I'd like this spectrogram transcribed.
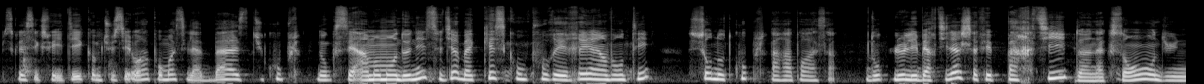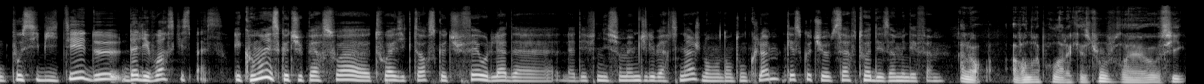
Puisque la sexualité, comme tu sais, Laura, pour moi, c'est la base du couple. Donc, c'est à un moment donné se dire, bah, qu'est-ce qu'on pourrait réinventer sur notre couple par rapport à ça? Donc le libertinage, ça fait partie d'un accent, d'une possibilité de d'aller voir ce qui se passe. Et comment est-ce que tu perçois, euh, toi, Victor, ce que tu fais au-delà de la définition même du libertinage dans, dans ton club? Qu'est-ce que tu observes, toi, des hommes et des femmes? Alors, avant de répondre à la question, je voudrais aussi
